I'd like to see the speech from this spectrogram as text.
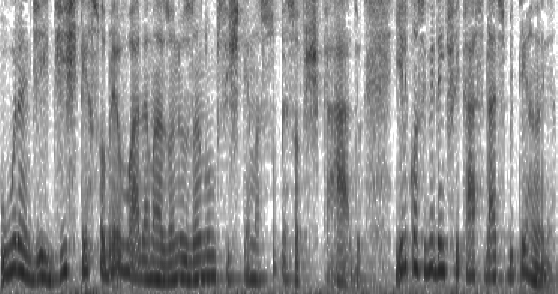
o Urandir diz ter sobrevoado a Amazônia usando um sistema super sofisticado e ele conseguiu identificar a cidade subterrânea.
